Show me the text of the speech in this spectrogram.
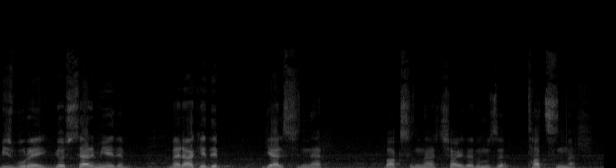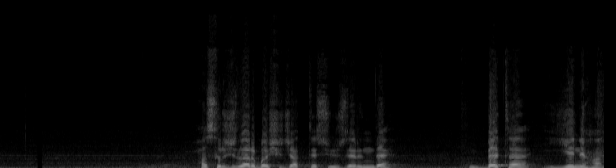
Biz burayı göstermeyelim. Merak edip gelsinler, baksınlar, çaylarımızı tatsınlar. Hasırcılarbaşı Caddesi üzerinde Beta Yenihan.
